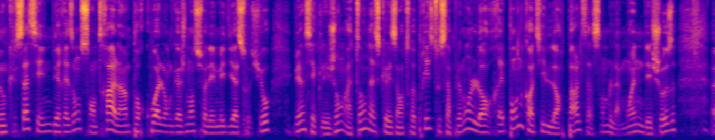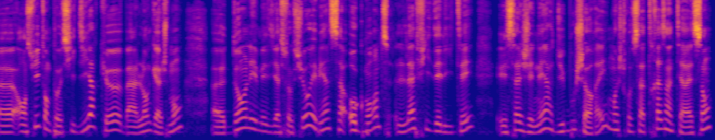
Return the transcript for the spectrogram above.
Donc ça, c'est une des raisons centrales. Hein. Pourquoi l'engagement sur les médias sociaux eh bien, c'est que les gens attendent à ce que les entreprises, tout simplement, leur répondent quand ils leur parlent. Ça semble la moindre des choses. Euh, ensuite, on peut aussi dire que ben, l'engagement euh, dans les médias sociaux, eh bien, ça augmente la fidélité et ça génère du bouche à oreille. Moi, je trouve ça très intéressant.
